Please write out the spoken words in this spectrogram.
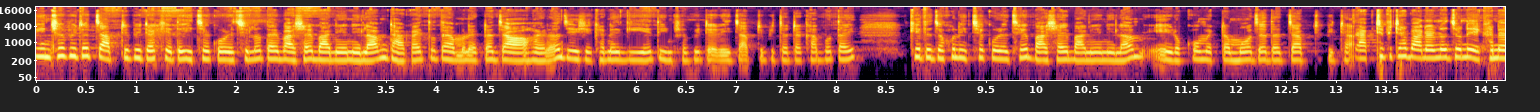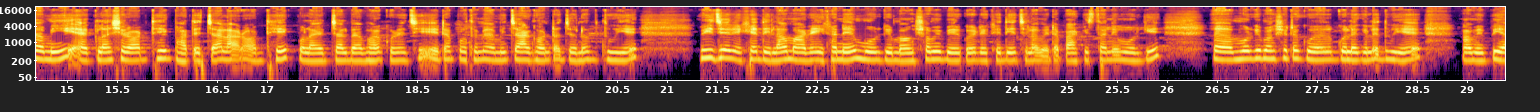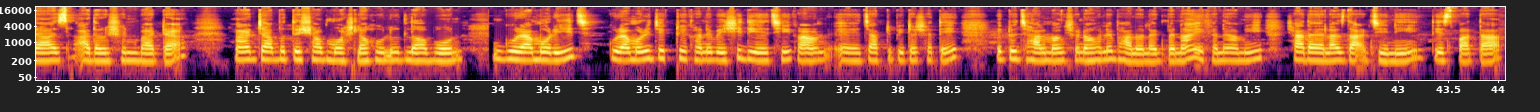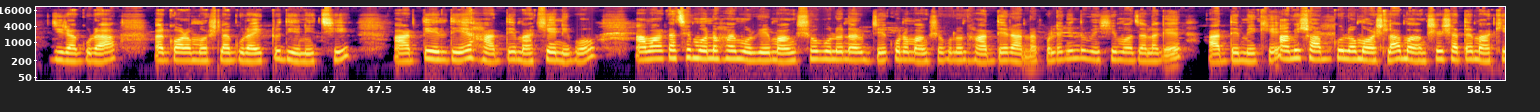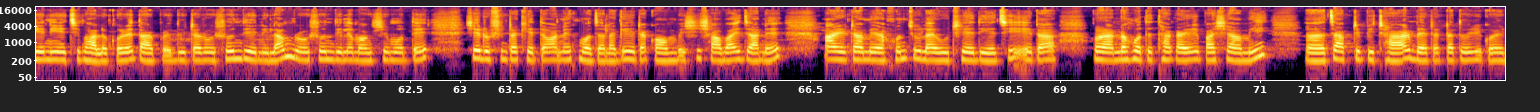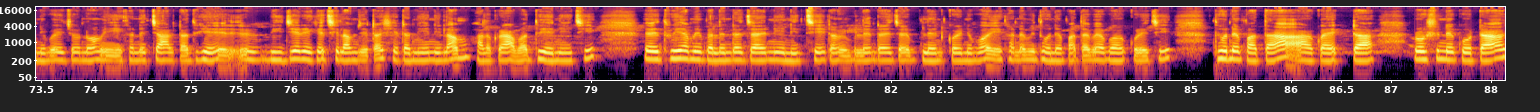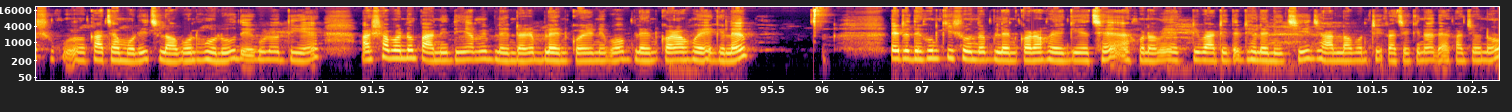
তিনশো পিঠার চাপটি পিঠা খেতে ইচ্ছে করেছিল, তাই বাসায় বানিয়ে নিলাম। ঢাকায় তো তেমন একটা যাওয়া হয় না যে সেখানে গিয়ে তিনশো পিঠার এই চাপটি পিঠাটা খাব, তাই খেতে যখন ইচ্ছে করেছে, বাসায় বানিয়ে নিলাম। এরকম একটা মজাদার চাপটি পিঠা। চাপটি পিঠা বানানোর জন্য এখানে আমি এক গ্লাসের অর্ধেক ভাতের চাল আর অর্ধেক পোলায়ের চাল ব্যবহার করেছি। এটা প্রথমে আমি চার ঘণ্টার জন্য ধুয়ে ভিজে রেখে দিলাম। আর এখানে মুরগির মাংস আমি বের করে রেখে দিয়েছিলাম। এটা পাকিস্তানি মুরগি। মুরগির মাংসটা গলে গেলে ধুয়ে আমি পেঁয়াজ, আদা, রসুন, বাটা আর যাবতীয় সব মশলা, হলুদ, লবণ গুঁড়া মরিচ গুঁড়ামরিচ একটু এখানে বেশি দিয়েছি কারণ চাপটি পিঠার সাথে একটু ঝাল মাংস না হলে ভালো লাগবে না। এখানে আমি সাদা এলাচ, দারচিনি, তেজপাতা, জিরা গুঁড়া আর গরম মশলা গুঁড়া একটু দিয়ে নিচ্ছি আর তেল দিয়ে হাত দিয়ে মাখিয়ে নিব। আমার কাছে মনে হয় মুরগির মাংস বলুন আর যে কোনো মাংস বলুন হাত দিয়ে রান্না করলে কিন্তু বেশি মজা লাগে হাত দিয়ে মেখে। আমি সবগুলো মশলা মাংসের সাথে মাখিয়ে নিয়েছি ভালো করে, তারপরে দুইটা রসুন দিয়ে নিলাম। রসুন দিলে মাংসের মধ্যে সেই রসুনটা খেতে অনেক মজা লাগে, এটা কম বেশি সবাই জানে। আর এটা আমি এখন চুলায় উঠিয়ে দিয়েছি, এটা রান্না হতে থাকার এই পাশে আমি চাপটি পিঠার ব্যাটারটা তৈরি করে নিব, এই জন্য আমি এখানে চালটা ধুয়ে, ভিজিয়ে রেখেছিলাম যেটা, সেটা নিয়ে নিলাম, ভালো করে আবার ধুয়ে নিয়েছি। ধুয়ে আমি ব্লেন্ডার জারে নিয়ে নিচ্ছি, এটা আমি ব্লেন্ডারে জারে ব্লেন্ড করে নেব, এখানে আমি ধনে পাতা ব্যবহার করেছি। ধনে পাতা আর কয়েকটা রসুনের গোটা কাঁচামরিচ, লবণ, হলুদ, এগুলো দিয়ে আর সামান্য পানি দিয়ে আমি ব্লেন্ডারে ব্লেন্ড করে নেব। ব্লেন্ড করা হয়ে গেলে এটা দেখুন কি সুন্দর ব্লেন্ড করা হয়ে গিয়েছে। এখন আমি একটি বাটিতে ঢেলে নিচ্ছি। ঝাল লবণ ঠিক আছে কিনা দেখার জন্য।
